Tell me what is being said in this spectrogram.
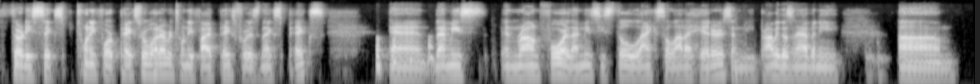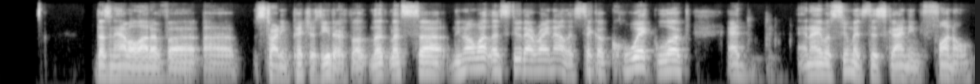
36 24 picks or whatever 25 picks for his next picks and that means in round four that means he still lacks a lot of hitters and he probably doesn't have any um doesn't have a lot of uh, uh, starting pitchers either. But let, us uh, you know what? Let's do that right now. Let's take a quick look at, and I assume it's this guy named Funnel.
